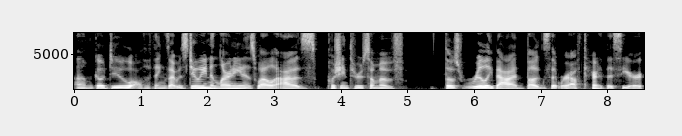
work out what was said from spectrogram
Um, go do all the things I was doing and learning, as well as pushing through some of those really bad bugs that were out there this year.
